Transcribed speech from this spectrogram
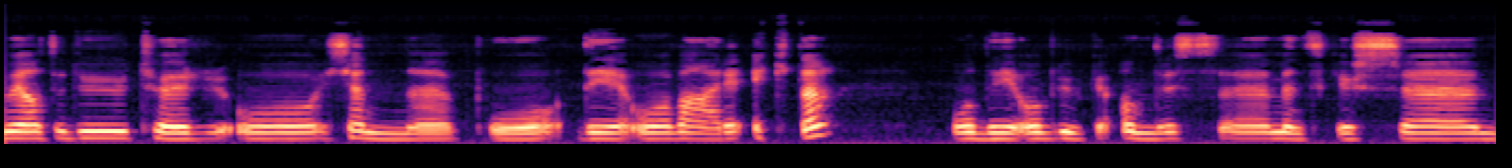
med at du tør å kjenne på det å være ekte, og det å bruke andres eh, menneskers eh,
